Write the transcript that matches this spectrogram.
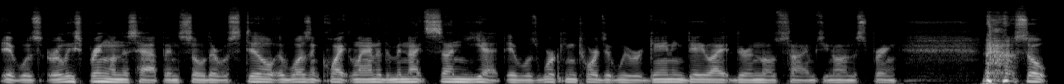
it was early spring when this happened, so there was still, it wasn't quite landed the midnight sun yet. It was working towards it. We were gaining daylight during those times, you know, in the spring. so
